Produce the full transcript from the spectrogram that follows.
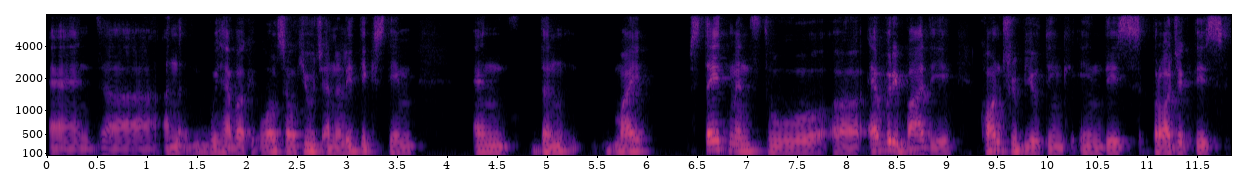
and, uh, and we have a, also a huge analytics team. And then my statement to uh, everybody contributing in this project is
